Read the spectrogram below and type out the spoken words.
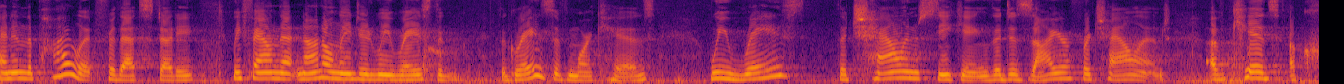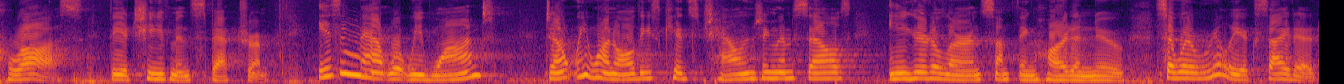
And in the pilot for that study, we found that not only did we raise the, the grades of more kids, we raised the challenge seeking, the desire for challenge of kids across the achievement spectrum. Isn't that what we want? Don't we want all these kids challenging themselves eager to learn something hard and new. So we're really excited.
